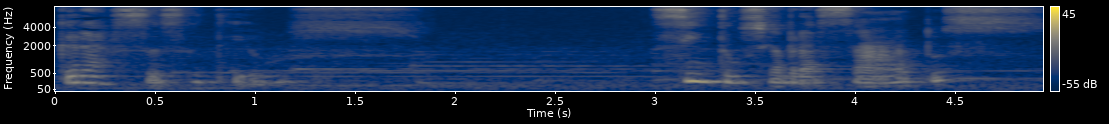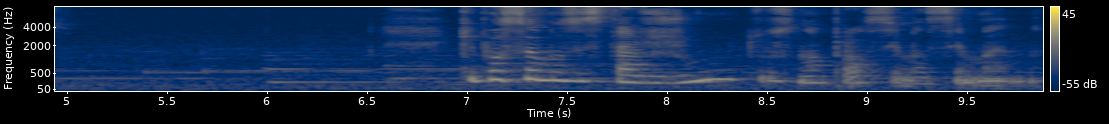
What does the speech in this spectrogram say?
graças a Deus. Sintam-se abraçados que possamos estar juntos na próxima semana.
